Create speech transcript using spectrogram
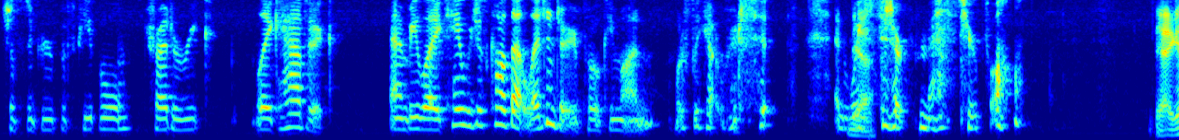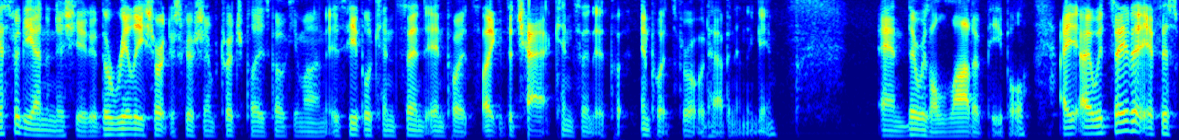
just a group of people try to wreak, like, havoc and be like, hey, we just caught that legendary Pokemon. What if we got rid of it and Yeah. wasted our Master Ball? Yeah, I guess for the uninitiated, the really short description of Twitch plays Pokemon is people can send inputs, like the chat can send input, inputs for what would happen in the game. And there was a lot of people. I, I would say that if this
